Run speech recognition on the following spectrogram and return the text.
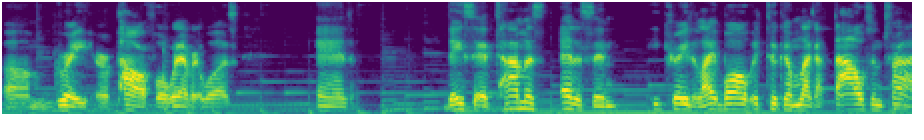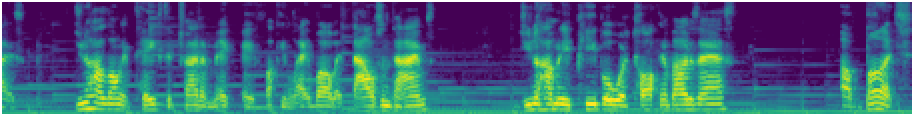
um, great or powerful, or whatever it was, and they said Thomas Edison he created a light bulb. It took him like a thousand tries. Do you know how long it takes to try to make a fucking light bulb a thousand times? Do you know how many people were talking about his ass? A bunch.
